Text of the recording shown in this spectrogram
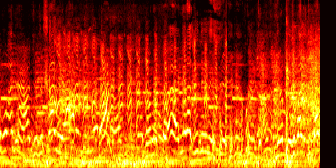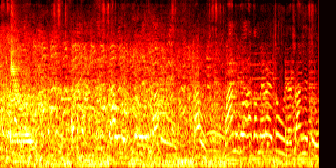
ewannya ya, jujur sekali ya. Hah? Nepuk eh, ini lagi nih nih. Di balik, di balik. Tahu. Mana jual kamera itu? Ya sangit tuh.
